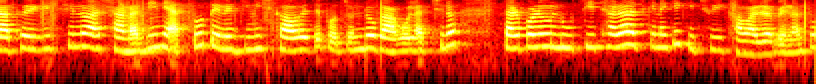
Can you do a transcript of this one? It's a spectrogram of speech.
রাত হয়ে গিয়েছিল আর সারাদিন এত তেলের জিনিস খাওয়া হয়েছে, প্রচণ্ড গা গোলাচ্ছিলো তারপরেও লুচি ছাড়া আজকে নাকি কিছুই খাওয়া যাবে না। তো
